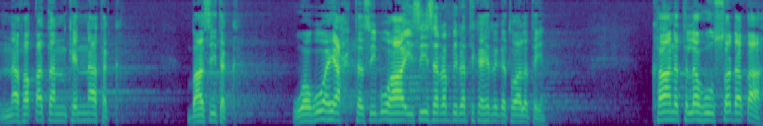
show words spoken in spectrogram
نفقة كناتك. باسيتك وهو يحتسبها. إسيس الرب رتك هرقة والتين كانت له صدقة.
